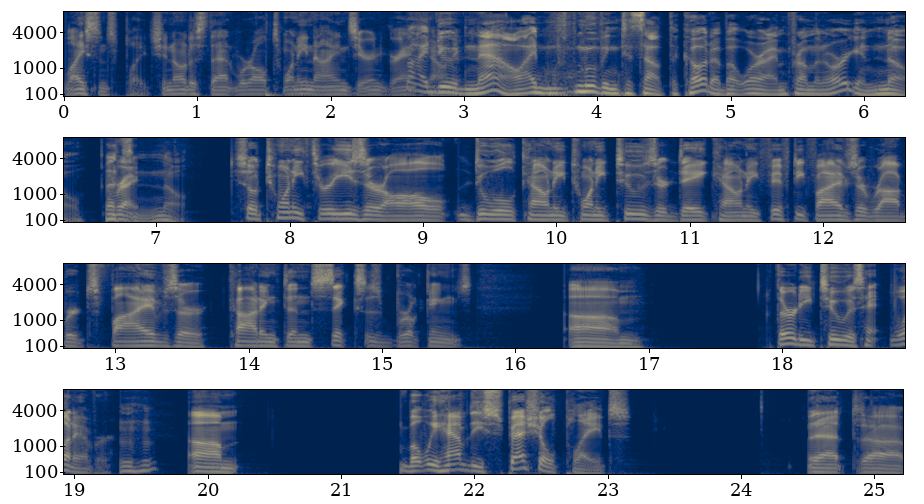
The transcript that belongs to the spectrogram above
license plates. You notice that we're all 29s here in Grant Well, I County. do it now. I'm moving to South Dakota, but where I'm from in Oregon, no. That's Right. No. So 23s are all Deuel county, 22s are Day County, 55s are Roberts, 5s are Codington, 6 is Brookings, um, 32 is Ha- whatever. Mm-hmm. Um, but we have these special plates that uh,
